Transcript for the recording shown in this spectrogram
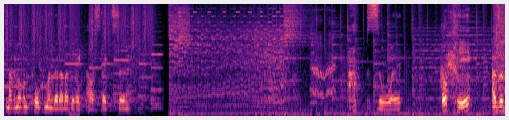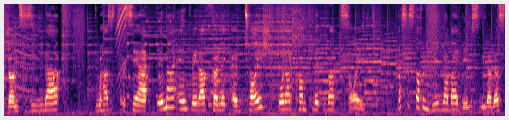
Ich mache noch ein Pokémon, werde aber direkt auswechseln. Absol. Okay, also John Cena, du hast bisher immer entweder völlig enttäuscht oder komplett überzeugt. Das ist doch ein Gegner, bei dem es wieder das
